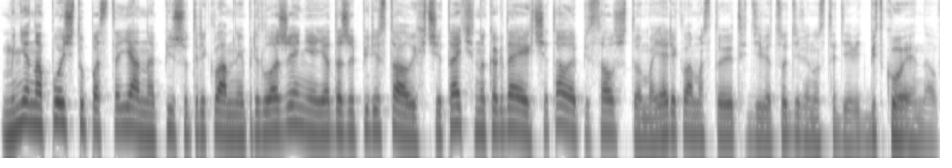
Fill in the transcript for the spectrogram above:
Мне на почту постоянно пишут рекламные предложения, я даже перестал их читать, но когда я их читал, я писал, что моя реклама стоит 999 биткоинов.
